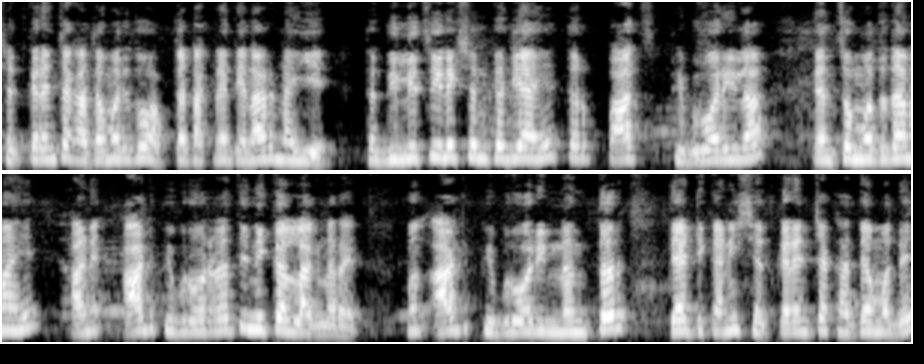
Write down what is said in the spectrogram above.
शेतकऱ्यांच्या खात्यामध्ये तो हप्ता टाकण्यात येणार नाहीये. तर दिल्लीचं इलेक्शन कधी आहे? तर पाच फेब्रुवारीला त्यांचं मतदान आहे आणि आठ फेब्रुवारीला ते निकाल लागणार आहेत. मग आठ फेब्रुवारी नंतर त्या ठिकाणी शेतकऱ्यांच्या खात्यामध्ये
